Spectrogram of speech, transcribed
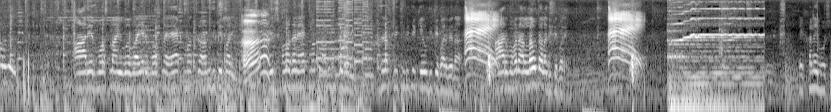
হয়ে আর এর মশলা আমি বলব এর মশলা একমাত্র আমি দিতে পারি। এর সমাধান একমাত্র আমি দিতে পারি। পৃথিবীতে কেউ দিতে পারবে না। আর মহান আল্লাহ তালা দিতে পারে। এখানেই বসি।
